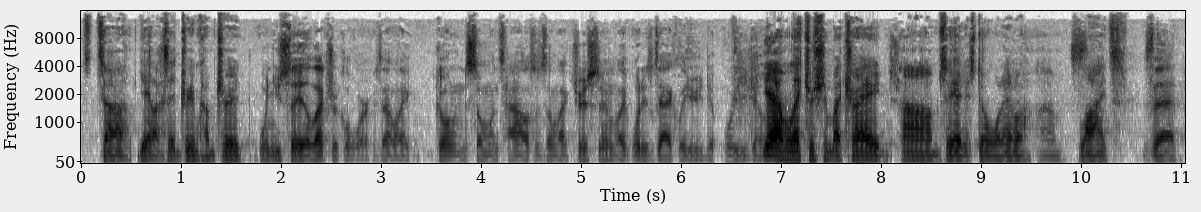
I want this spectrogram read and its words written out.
it's uh, yeah, like I said, dream come true. When you say electrical work, is that like going to someone's house as an electrician? Like, what exactly are you do- were you doing? Yeah, I'm an electrician by trade. Um, so yeah, just doing whatever, um, lights. Is that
